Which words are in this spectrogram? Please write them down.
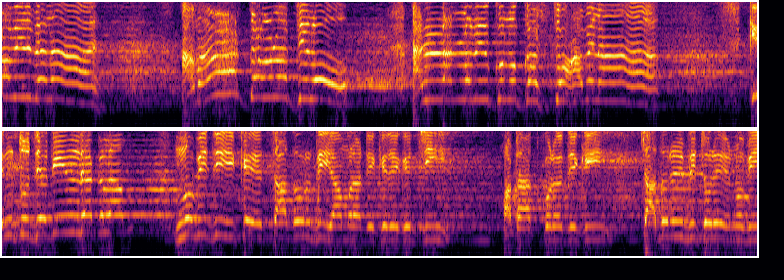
নবীর বেলায় আমার ধারণা ছিল আল্লাহ নবীর কোনো কষ্ট হবে না। কিন্তু যেদিন দেখলাম নবীজিকে চাদর দিয়ে আমরা ডেকে রেখেছি, হঠাৎ করে দেখি চাদরের ভিতরে নবী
